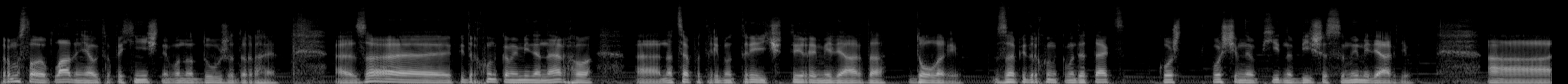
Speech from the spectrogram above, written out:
Промислове обладнання, електротехнічне, воно дуже дороге. Е, За підрахунками Міненерго, на це потрібно 3,4 мільярда доларів. За підрахунками ДТЕК, кошт, коштів необхідно більше 7 мільярдів. А,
